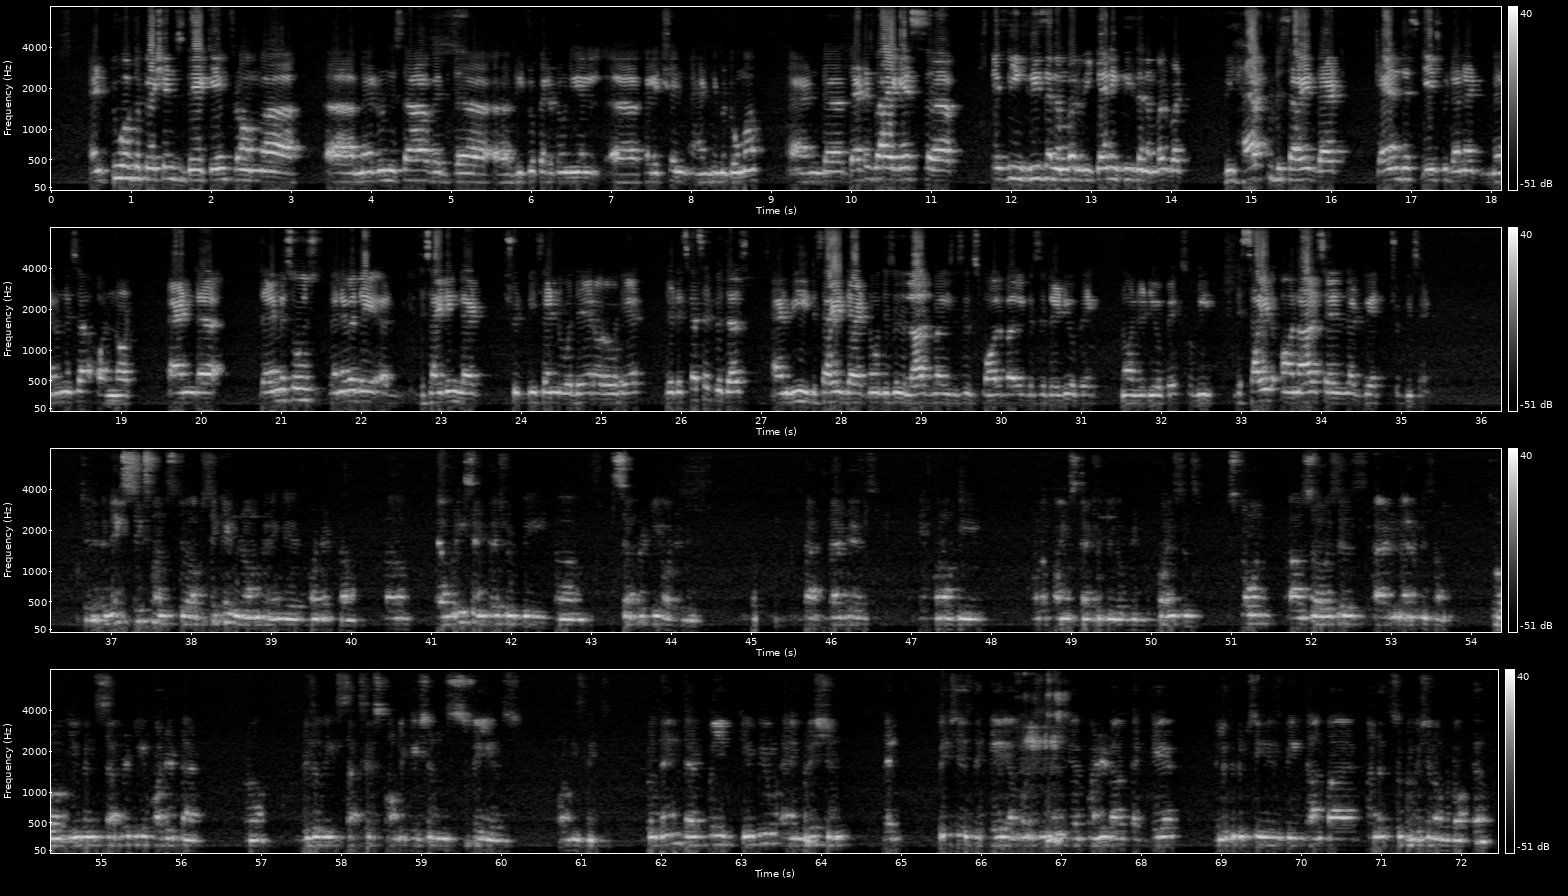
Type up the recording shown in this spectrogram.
And two of the patients they came from uh, uh, with uh, uh, retroperitoneal uh, collection and hematoma, and that is why I guess if we increase the number, we can increase the number, but we have to decide that can this case be done at Mehrunnisa or not? And uh, the MSOs, whenever they are deciding that should be sent over there or over here, they discuss it with us and we decide that no, this is a large bulk, this is small bulk, this is radio big, non radio big. So we decide on ourselves that where it should be sent. So in the next six months, the second round is audit. Uh, uh, every center should be um, separately audited. That that is one of the the points that should be looked into. For instance, stone uh, services and Mehrunnisa. So you can separately audit that uh, vis-a-vis success, complications, failures, all these things. So then that will give you an impression that which is the area, for instance, you have pointed out that here the lithotripsy is being done by under the supervision of a doctor.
